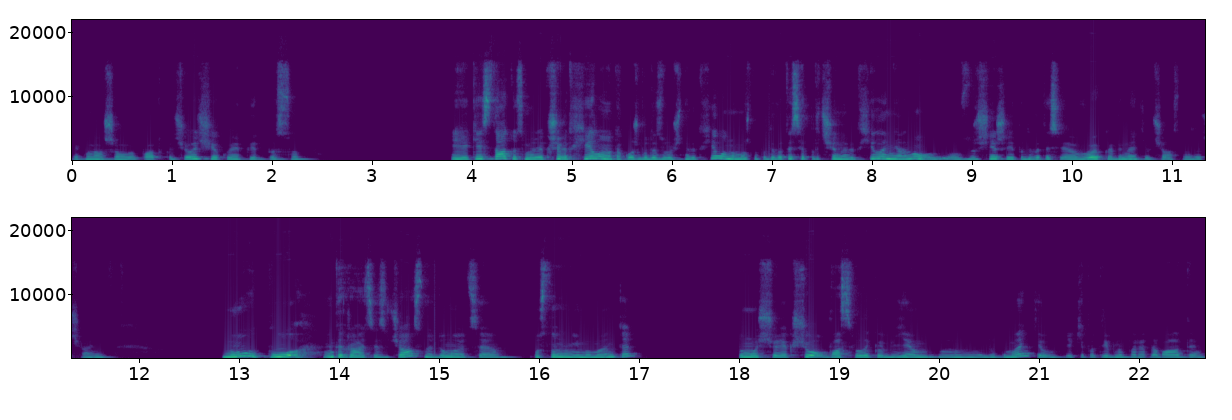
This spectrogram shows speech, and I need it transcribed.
як у нашому випадку, чи очікує підпису. І який статус, ну, якщо відхилено, також буде зручно відхилено, можна подивитися причину відхилення. Ну, зручніше її подивитися в кабінеті вчасно, звичайно. Ну, по інтеграції з вчасно, думаю, це основні моменти. Тому що якщо у вас великий об'єм документів, які потрібно передавати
